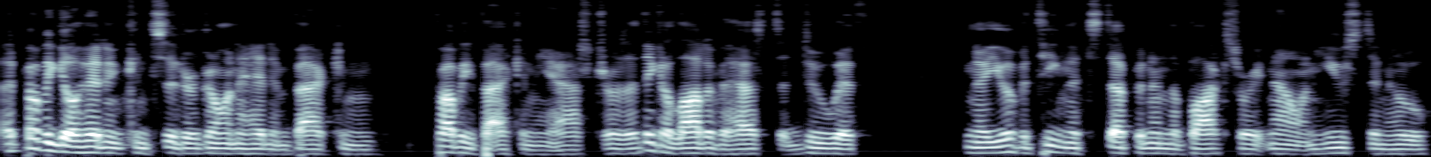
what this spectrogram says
I'd probably go ahead and consider going ahead and backing, probably backing the Astros. I think a lot of it has to do with, you know, you have a team that's stepping in the box right now in Houston who,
